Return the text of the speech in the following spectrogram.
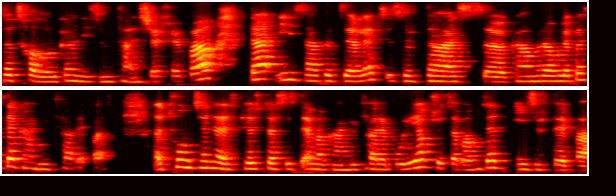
ცოცხალ ორგანიზმთან შეხება და ის აგრძელებს ზრდას, გამრავლებას და განვითარებას. თუ მცენარის ფესვთა სისტემა განვითარებული აქვს, შესაბამისად იზრდება.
